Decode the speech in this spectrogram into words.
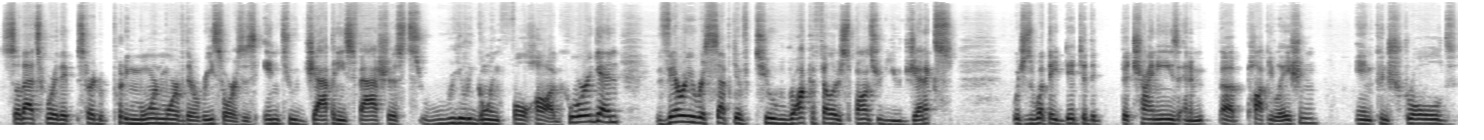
So that's where they started putting more and more of their resources into Japanese fascists really going full hog, who were again very receptive to Rockefeller sponsored eugenics, which is what they did to the, the Chinese and uh, population in controlled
